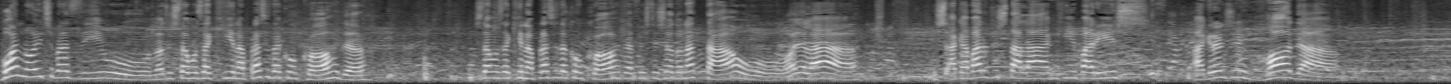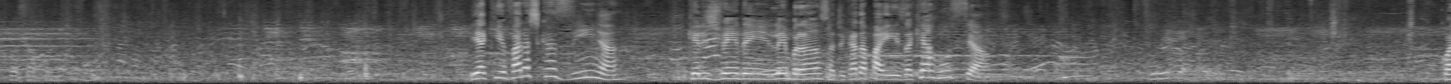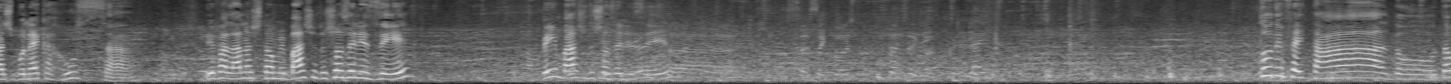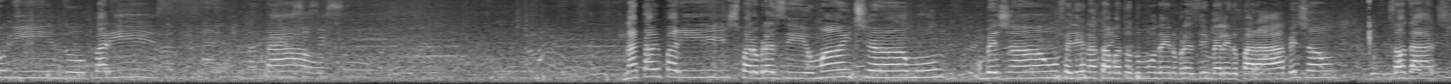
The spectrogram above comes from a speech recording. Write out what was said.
Boa noite, Brasil. Nós estamos aqui na Praça da Concórdia. Estamos aqui na Praça da Concórdia festejando o Natal. Olha lá. Acabaram de instalar aqui em Paris a grande roda. E aqui várias casinhas que eles vendem lembrança de cada país. Aqui é a Rússia. Com as bonecas russas. Vai lá, nós estamos embaixo do Champs-Élysées. Bem embaixo do Champs-Élysées. Tudo enfeitado, tão lindo. Paris, Natal. Natal em Paris para o Brasil. Mãe, te amo. Um beijão. Feliz Natal para todo mundo aí no Brasil, em Belém do Pará. Beijão. Saudades.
